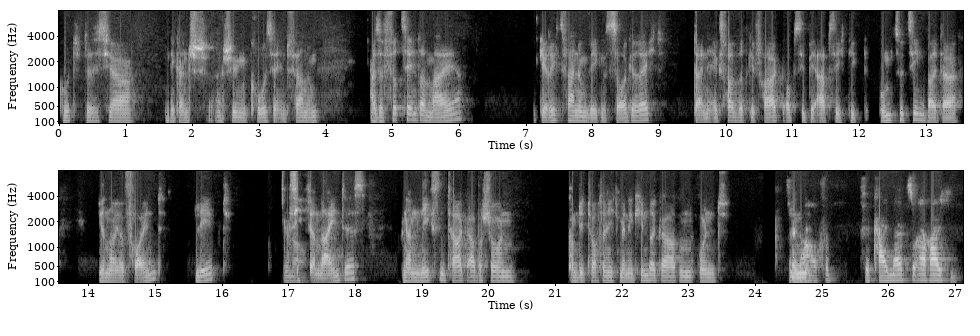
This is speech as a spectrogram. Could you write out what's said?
Gut, das ist ja eine ganz schön große Entfernung. Also 14. Mai, Gerichtsverhandlung wegen Sorgerecht. Deine Ex-Frau wird gefragt, ob sie beabsichtigt, umzuziehen, weil da ihr neuer Freund lebt. Genau. Sie verneint es. Und am nächsten Tag aber schon kommt die Tochter nicht mehr in den Kindergarten und sie war auch für, für keinen mehr zu erreichen.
